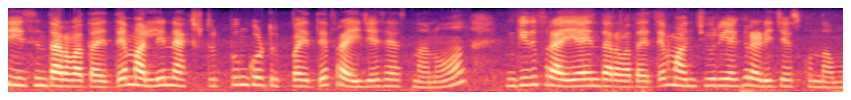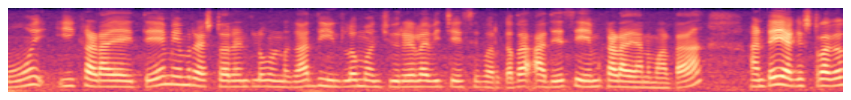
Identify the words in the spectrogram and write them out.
తీసిన తర్వాత అయితే మళ్ళీ నెక్స్ట్ ట్రిప్ ఇంకో ట్రిప్ అయితే ఫ్రై చేసేస్తున్నాను. ఇంక ఇది ఫ్రై అయిన తర్వాత అయితే మంచూరియాకి రెడీ చేసుకుందాము. ఈ కడాయి అయితే మేము రెస్టారెంట్లో ఉండగా దీంట్లో మంచూరియాలు అవి చేసేవారు కదా అదే సేమ్ కడాయి అనమాట అంటే ఎక్స్ట్రాగా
